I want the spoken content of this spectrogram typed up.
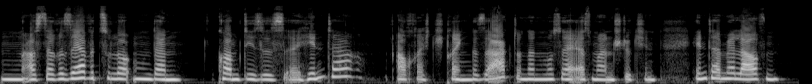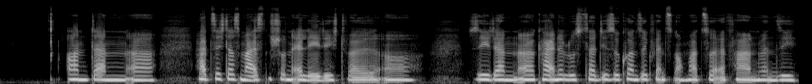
mh, mm, aus der Reserve zu locken, dann kommt dieses äh, hinter, auch recht streng gesagt, und dann muss er erstmal ein Stückchen hinter mir laufen. Und dann äh, hat sich das meistens schon erledigt, weil äh, sie dann äh, keine Lust hat, diese Konsequenz nochmal zu erfahren, wenn sie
